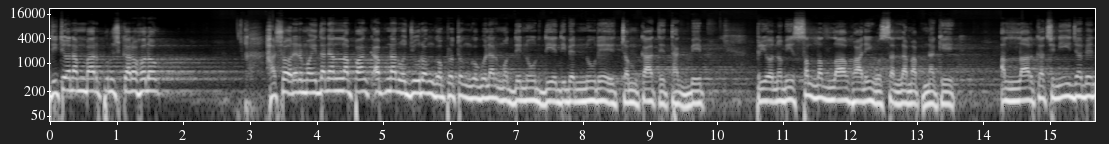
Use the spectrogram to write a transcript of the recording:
দ্বিতীয় নাম্বার পুরস্কার হলো হাসরের ময়দানে আল্লাহ পাক আপনার অজুর অঙ্গ প্রত্যঙ্গগুলার মধ্যে নূর দিয়ে দিবেন, নূরে চমকাতে থাকবে। প্রিয় নবী সাল্লাহ আলী ওসাল্লাম আপনাকে আল্লাহর কাছে নিয়ে যাবেন,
